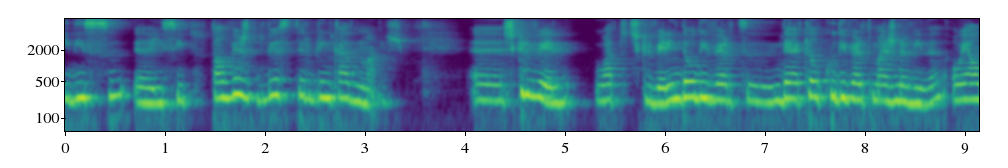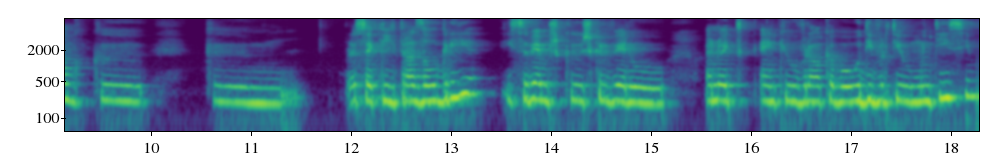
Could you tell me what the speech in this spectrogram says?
E disse, uh, e cito, talvez devesse ter brincado mais. Uh, escrever, o ato de escrever, ainda o diverte, ainda é aquele que o diverte mais na vida? Ou é algo que, que hum, eu sei que lhe traz alegria e sabemos que escrever o, a noite em que o verão acabou o divertiu muitíssimo,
